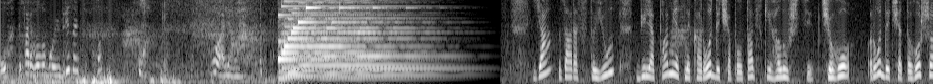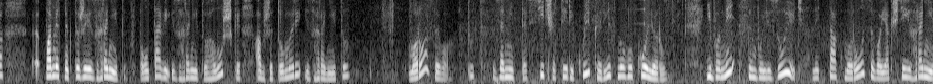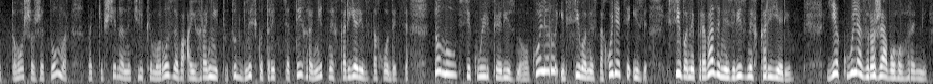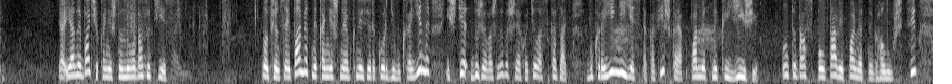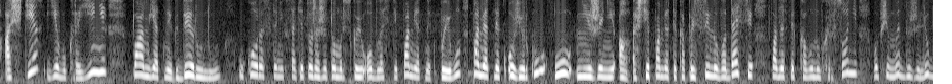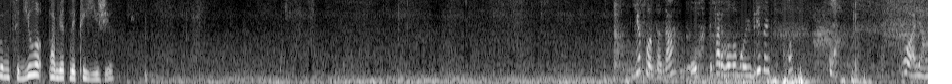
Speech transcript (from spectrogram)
О, тепер головою врізаться. Хоп. О. Вуаля. Я зараз стою біля пам'ятника родича Полтавській галушці. Чого родича? Того, що е, пам'ятник теж із граніту. В Полтаві із граніту галушки, а в Житомирі із граніту морозиво. Тут, замітьте, всі чотири кульки різного кольору. І вони символізують не так морозиво, як ще й граніт, того що Житомир батьківщина не тільки морозива, а й граніту. Тут близько 30 гранітних кар'єрів знаходиться. Тому всі кульки різного кольору, і всі вони знаходяться із всі вони привезені з різних кар'єрів. Є куля з рожевого граніту. Я, я не бачу, звісно, але вона тут є. В общем, цей пам'ятник, звісно, є в книзі рекордів України. І ще дуже важливо, що я хотіла сказати: в Україні є така фішка, як пам'ятники їжі. От у нас в Полтаві пам'ятник галушці, а ще є в Україні пам'ятник Деруну. У Коростені, кстати, теж Житомирської області, пам'ятник пиву, пам'ятник огірку у Ніжині, а, а ще пам'ятник апельсину в Одесі, пам'ятник кавуну в Херсоні. В общем, ми дуже любимо це діло пам'ятники їжі. Є фото, да? О, тепер головою врізаться. Хоп. О, вуаля.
